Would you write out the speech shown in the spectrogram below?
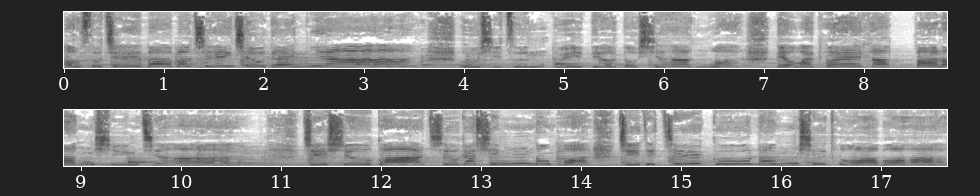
往事一幕幕亲像电影。有时阵为着度生活，就爱配合别人心情。这首歌唱甲心拢破，一字一句拢是拖磨，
